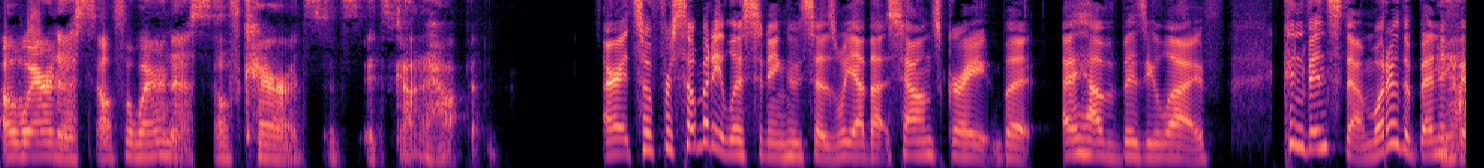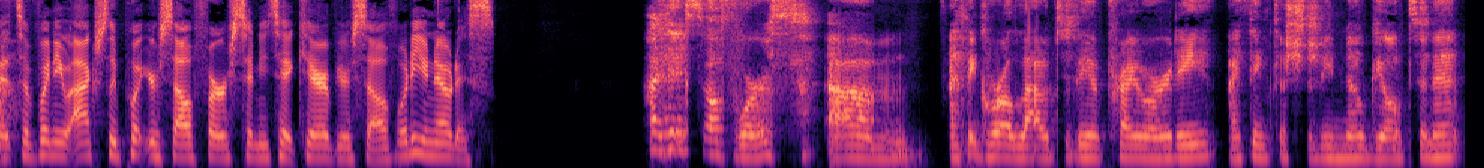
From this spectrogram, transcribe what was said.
awareness, self-awareness, self-care, it's, it's, it's got to happen. All right. So for somebody listening who says, well, yeah, that sounds great, but I have a busy life, convince them. What are the benefits yeah. of when you actually put yourself first and you take care of yourself? What do you notice? I think self worth. Um, I think we're allowed to be a priority. I think there should be no guilt in it.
